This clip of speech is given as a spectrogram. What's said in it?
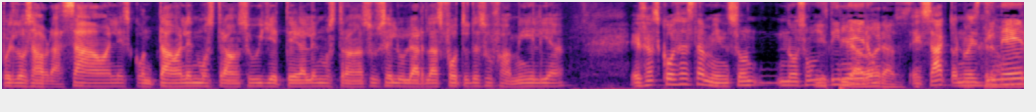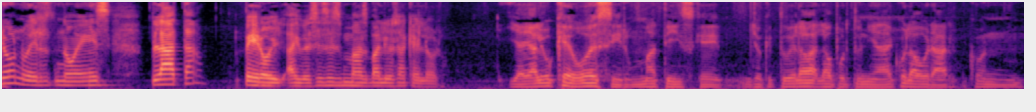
pues los abrazaban, les contaban, les mostraban su billetera, les mostraban su celular, las fotos de su familia. Esas cosas también son, no son dinero. Exacto, no es dinero, no es, no es plata, pero hay veces es más valiosa que el oro. Y hay algo que debo decir, un matiz, que yo que tuve la, la oportunidad de colaborar con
